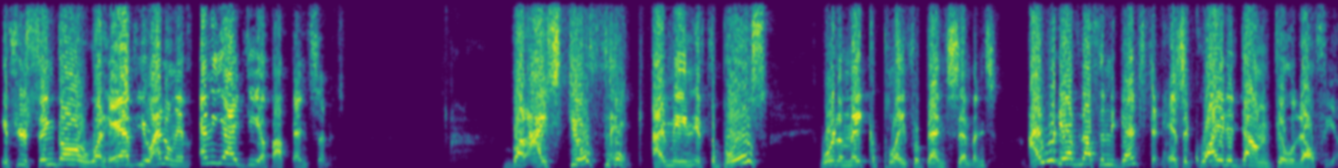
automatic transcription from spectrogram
if you're single or what have you. I don't have any idea about Ben Simmons. But I still think, I mean, if the Bulls were to make a play for Ben Simmons, I would have nothing against it. Has it quieted down in Philadelphia?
